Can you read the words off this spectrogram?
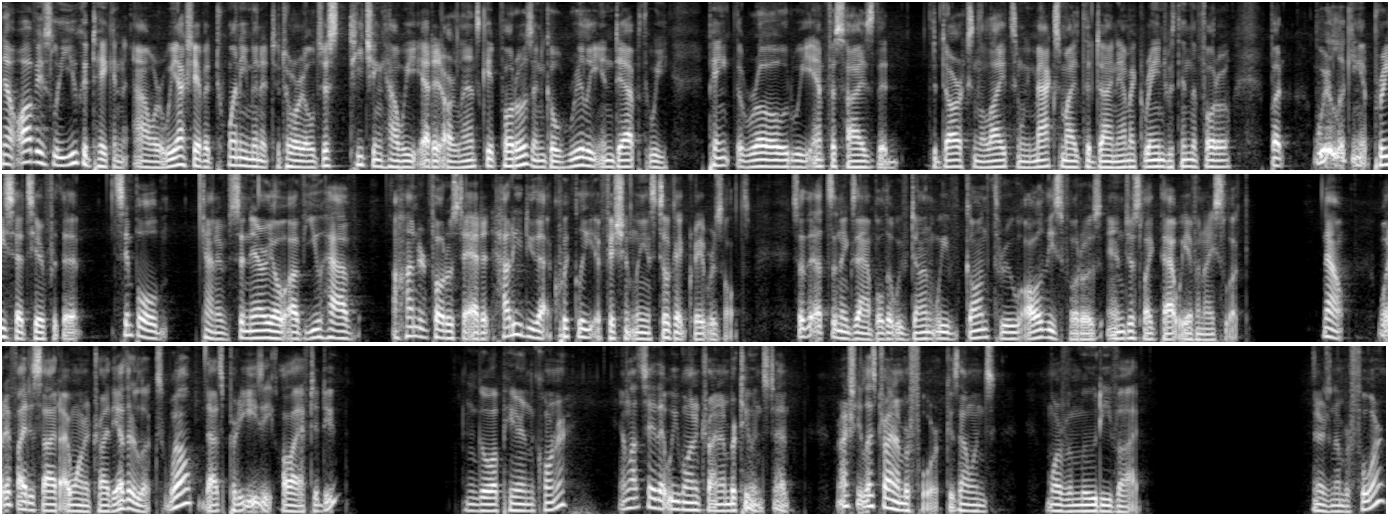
Now, obviously, you could take an hour. We actually have a 20 minute tutorial just teaching how we edit our landscape photos and go really in depth. We paint the road, we emphasize the, the darks and the lights, and we maximize the dynamic range within the photo. But we're looking at presets here for the simple kind of scenario of you have 100 photos to edit. How do you do that quickly, efficiently, and still get great results? So that's an example that we've done. We've gone through all of these photos, and just like that, we have a nice look. Now, what if I decide I want to try the other looks? Well, that's pretty easy. All I have to do go up here in the corner, and let's say that we want to try number two instead. Or actually, let's try number four, because that one's more of a moody vibe. There's number four,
